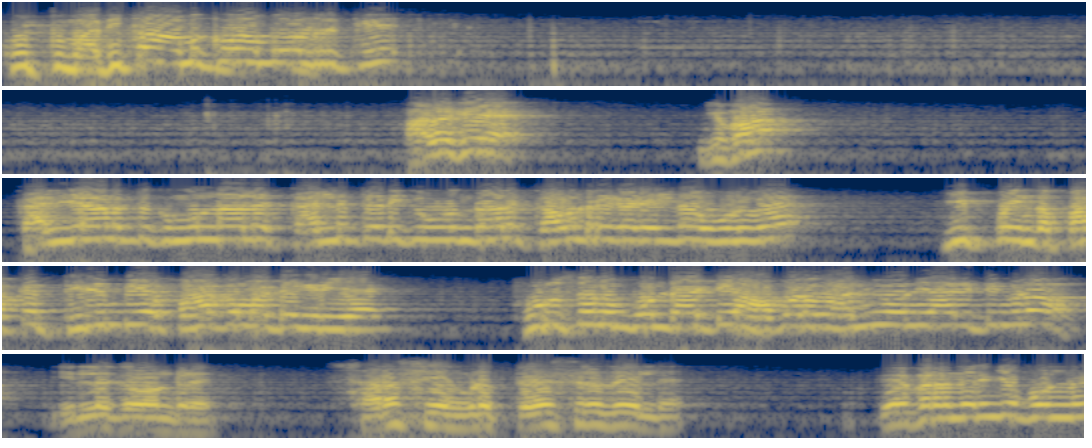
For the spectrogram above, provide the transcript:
குத்து மதிப்பா அமுக்குவான் போல் இருக்கு. அழகு இங்க வா. கல்யாணத்துக்கு முன்னால கல்லு தடிக்கு விழுந்தாலும் கவுண்டர் கடையில் தான் விழுவேன் இப்ப இந்த பக்கம் திரும்பியே பார்க்க மாட்டேங்கிறிய. புருஷனும் பொண்டாட்டி அவ்வளவு அந்யோன்யம் ஆகிட்டீங்களோ? இல்ல கவுண்டர் சரசு என் கூட பேசுறதே இல்ல. விவரம் தெரிஞ்ச பொண்ணு.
